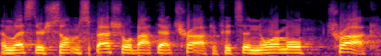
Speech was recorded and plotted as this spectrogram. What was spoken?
unless there's something special about that truck. If it's a normal truck,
